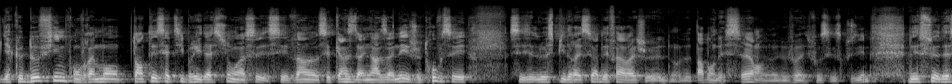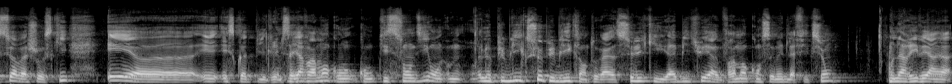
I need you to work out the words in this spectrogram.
il n'y a que deux films qui ont vraiment tenté cette hybridation hein, ces, ces, 20, ces 15 dernières années. Je trouve c'est c'est le Speed Racer des frères, pardon, des sœurs, euh, il faut s'excuser, des, sœurs Wachowski et, euh, Scott Pilgrim. C'est-à-dire vraiment qu'ils se sont dit, le public, ce public, en tout cas, celui qui habite habitué à vraiment consommer de la fiction, on arrivait à,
